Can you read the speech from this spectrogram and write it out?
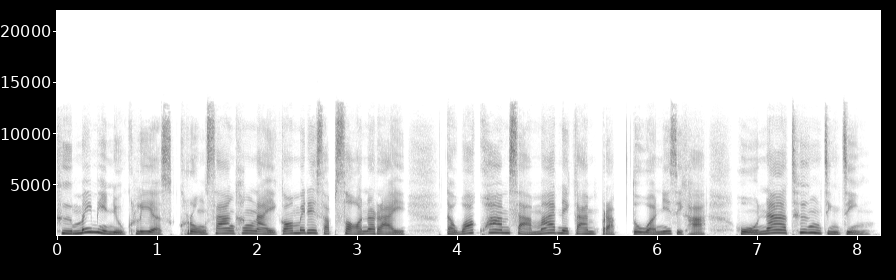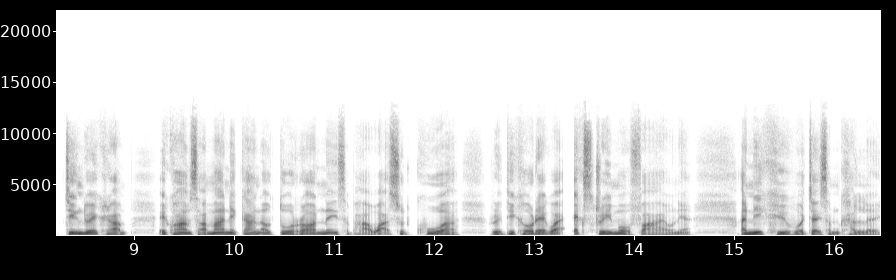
คือไม่มีนิวเคลียส โครงสร้างข้างในก็ไม่ได้ซับซ้อนอะไร แต่ว่าความสามารถในการปรับตัวนี่สิคะ โห น่าทึ่งจริงจริงด้วยครับไอความสามารถในการเอาตัวรอดในสภาวะสุดขั้วหรือที่เขาเรียกว่า extremophile เนี่ย อันนี้คือหัวใจสำคัญเลย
